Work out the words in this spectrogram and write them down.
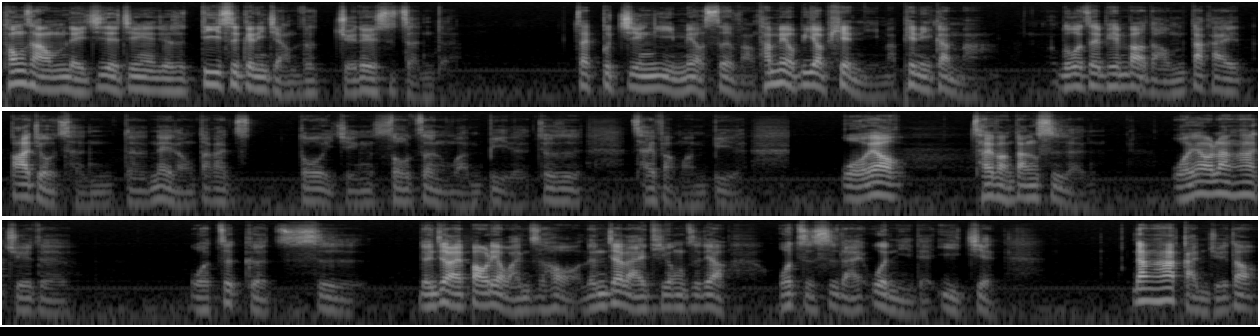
通常我们累积的经验就是，第一次跟你讲的绝对是真的。在不经意没有设防，他没有必要骗你嘛？骗你干嘛？如果这篇报道我们大概八九成的内容大概都已经收证完毕了，就是采访完毕了。我要采访当事人，我要让他觉得我这个是人家来爆料完之后，人家来提供资料，我只是来问你的意见，让他感觉到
